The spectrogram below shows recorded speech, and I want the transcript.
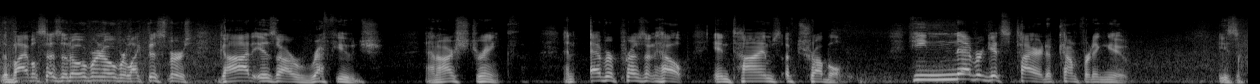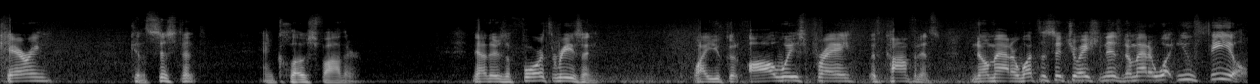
The Bible says it over and over, like this verse God is our refuge and our strength, an ever present help in times of trouble. He never gets tired of comforting you. He's a caring, consistent, and close father. Now, there's a fourth reason why you could always pray with confidence, no matter what the situation is, no matter what you feel.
